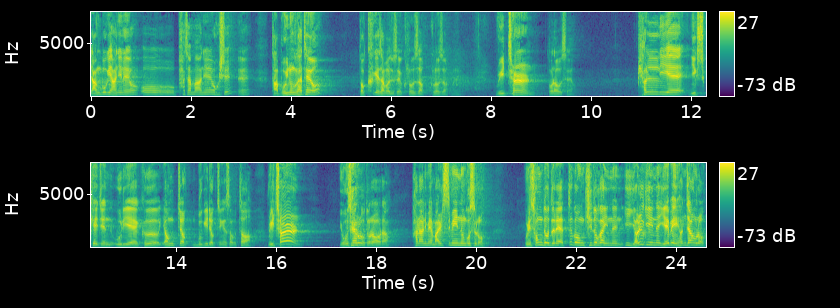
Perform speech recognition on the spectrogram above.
양복이 아니네요. 어, 파자마 아니에요, 혹시? 예? 다 보이는 것 같아요. 더 크게 잡아주세요. 클로즈업, 클로즈업. Return, 돌아오세요. 편리에 익숙해진 우리의 그 영적 무기력증에서부터 return! 요새로 돌아오라. 하나님의 말씀이 있는 곳으로 우리 성도들의 뜨거운 기도가 있는 이 열기 있는 예배 현장으로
